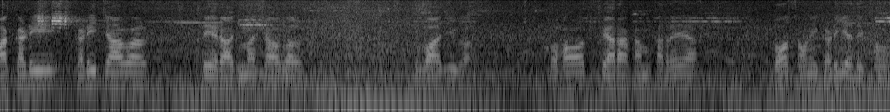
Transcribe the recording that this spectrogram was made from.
ਆ ਕੜੀ ਕੜੀ ਚਾਵਲ ਤੇ ਰਾਜਮਾ ਚਾਵਲ। ਵਾਹ ਜੀ ਵਾਹ। ਬਹੁਤ ਪਿਆਰਾ ਕੰਮ ਕਰ ਰਹੇ ਆ। ਬਹੁਤ ਸੋਹਣੀ ਕੜੀ ਆ ਦੇਖੋ।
